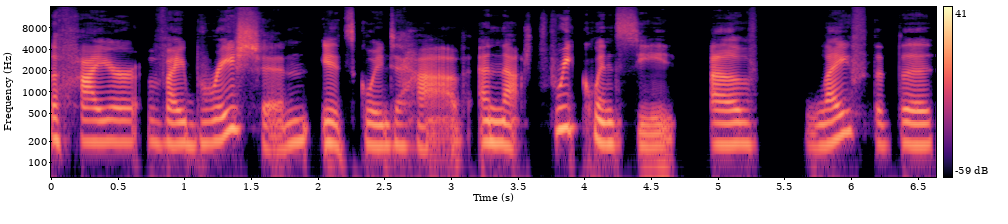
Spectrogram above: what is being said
the higher vibration it's going to have. And that frequency of life that the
